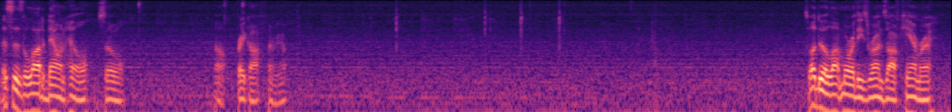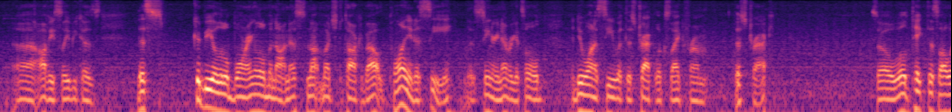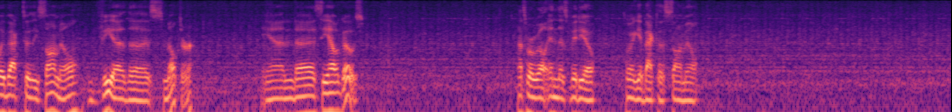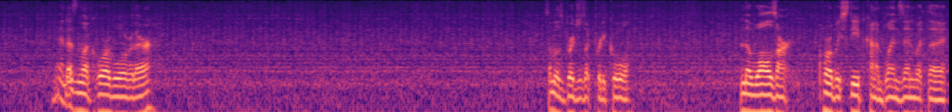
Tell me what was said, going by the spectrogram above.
This is a lot of downhill, so... Oh, break off. There we go. So I'll do a lot more of these runs off camera, uh, obviously, because this could be a little boring, a little monotonous, not much to talk about, plenty to see. The scenery never gets old. I do want to see what this track looks like from this track. So we'll take this all the way back to the sawmill via the smelter and uh, see how it goes. That's where we'll end this video when we get back to the sawmill. It doesn't look horrible over there. Some of those bridges look pretty cool. And the walls aren't horribly steep, kind of blends in with the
